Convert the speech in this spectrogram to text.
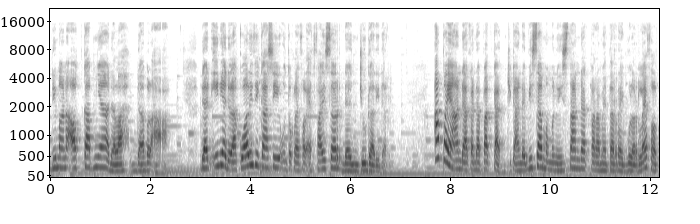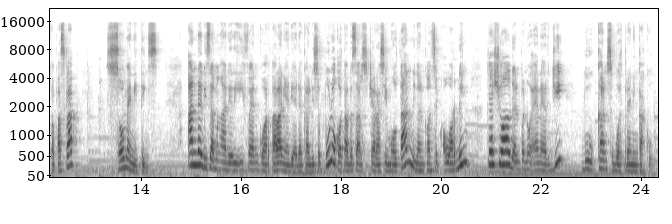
di mana outcome-nya adalah double AA. Dan ini adalah kualifikasi untuk level advisor dan juga leader. Apa yang Anda akan dapatkan jika Anda bisa memenuhi standar parameter regular level Topaz Club? So many things. Anda bisa menghadiri event kuartalan yang diadakan di 10 kota besar secara simultan dengan konsep awarding, casual dan penuh energi, bukan sebuah training kaku.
